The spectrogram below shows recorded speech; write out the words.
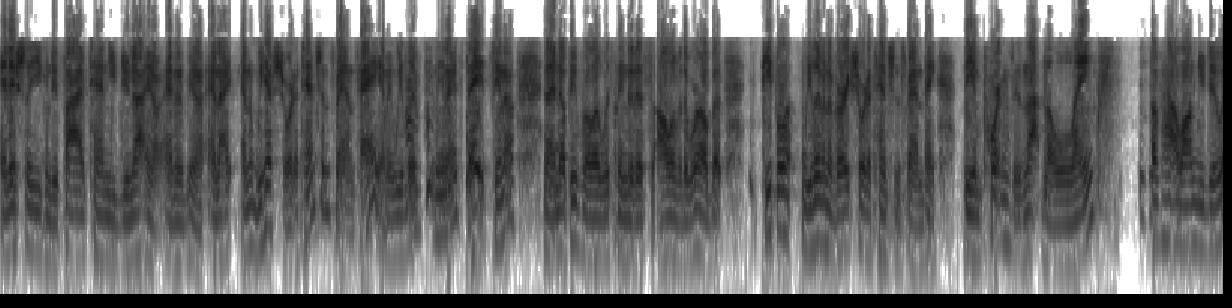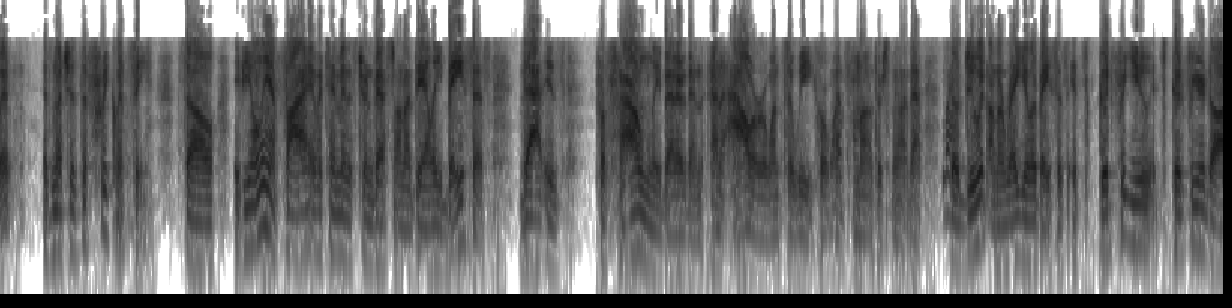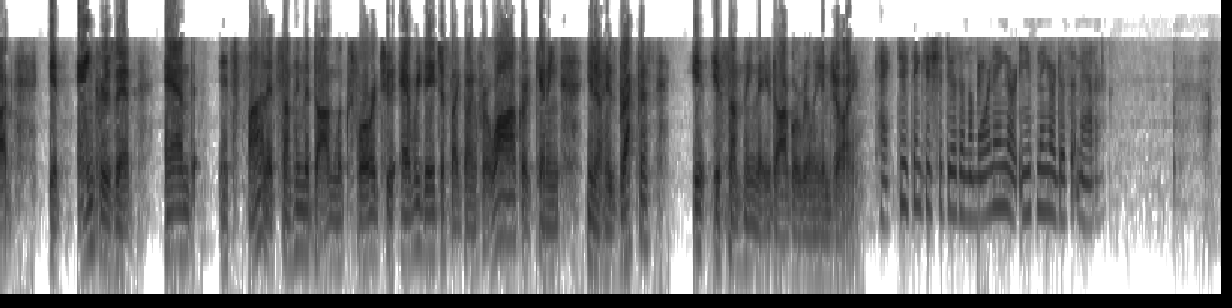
Initially, you can do five, ten. You do not, you know, and you know, and I and we have short attention spans. Hey, I mean, we live in the United States, you know, and I know people are listening to this all over the world, but people, we live in a very short attention span thing. The importance is not the length mm-hmm. of how long you do it, as much as the frequency. So, if you only have five or ten minutes to invest on a daily basis, that is profoundly better than an hour once a week or once a month or something like that. Right. So do it on a regular basis. It's good for you. It's good for your dog. It anchors it and it's fun. It's something the dog looks forward to every day, just like going for a walk or getting, you know, his breakfast. it is something that your dog will really enjoy. Okay. Do you think you should do it in the morning or evening, or does it matter?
